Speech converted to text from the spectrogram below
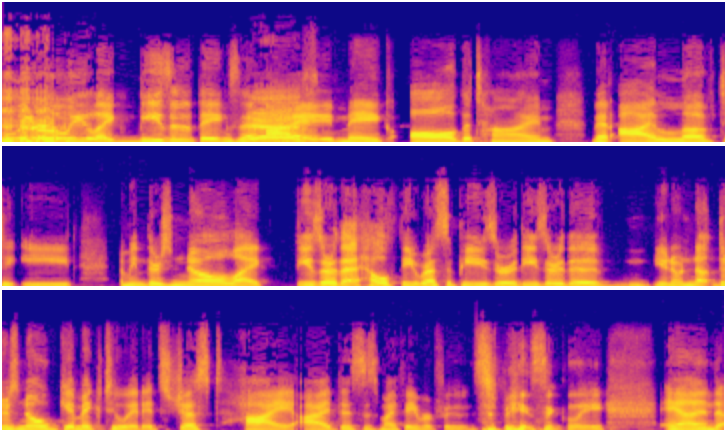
literally, like these are the things that Yes. I make all the time that I love to eat. I mean, there's no like these are the healthy recipes or these are the you know no, there's no gimmick to it. It's just hi i this is my favorite foods basically. And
